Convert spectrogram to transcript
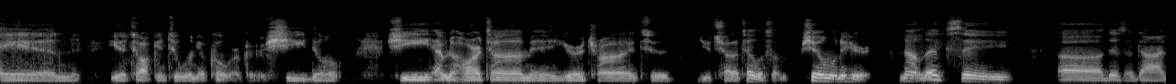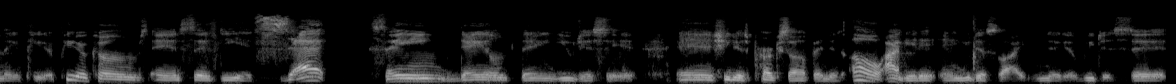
and you're talking to one of your coworkers. She don't she having a hard time and you're trying to you try to tell her something. She don't want to hear it. Now let's say uh, there's a guy named Peter. Peter comes and says the exact same damn thing you just said. And she just perks up and just, oh, I get it. And you just like, nigga, we just said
